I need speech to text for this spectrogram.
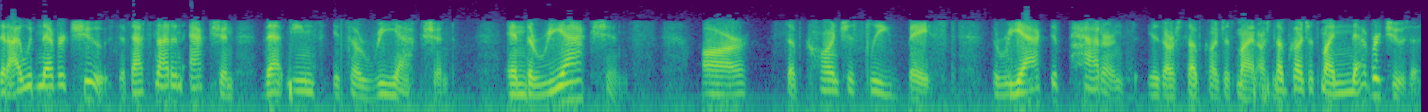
that I would never choose, if that's not an action, that means it's a reaction. And the reactions are subconsciously based. The reactive patterns is our subconscious mind. Our subconscious mind never chooses.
